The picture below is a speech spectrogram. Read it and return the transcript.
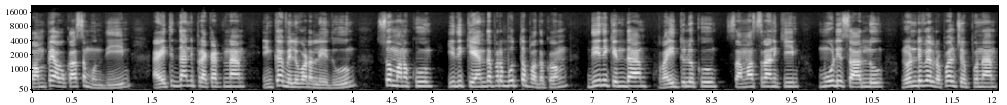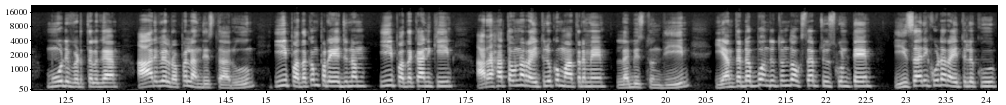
పంపే అవకాశం ఉంది. అయితే దాని ప్రకటన ఇంకా వెలువడలేదు. సో మనకు ఇది కేంద్ర ప్రభుత్వ పథకం. దీని కింద రైతులకు సంవత్సరానికి మూడు సార్లు రెండు వేల రూపాయల చొప్పున మూడు విడతలుగా ఆరు వేల రూపాయలు అందిస్తారు. ఈ పథకం ప్రయోజనం ఈ పథకానికి అర్హత ఉన్న రైతులకు మాత్రమే లభిస్తుంది. ఎంత డబ్బు అందుతుందో ఒకసారి చూసుకుంటే ఈసారి కూడా రైతులకు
